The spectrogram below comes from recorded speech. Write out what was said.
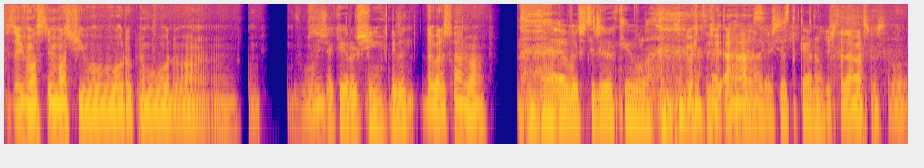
Ty jsi vlastně mladší o, o rok nebo o dva, ne? Jsi jaký ročník? Devět- 92? o čtyři roky, vole. O čtyři, aha, já jsem šestka, no. to dává smysl. no.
